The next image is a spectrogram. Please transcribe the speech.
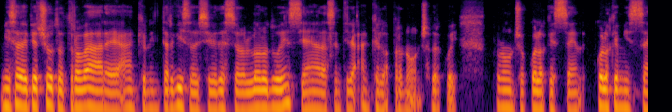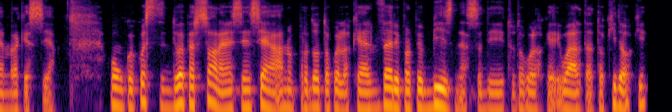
mi sarebbe piaciuto trovare anche un'intervista dove si vedessero loro due insieme da sentire anche la pronuncia, per cui pronuncio quello che, sem- quello che mi sembra che sia. Comunque queste due persone messe insieme hanno prodotto quello che è il vero e proprio business di tutto quello che riguarda Tokidoki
